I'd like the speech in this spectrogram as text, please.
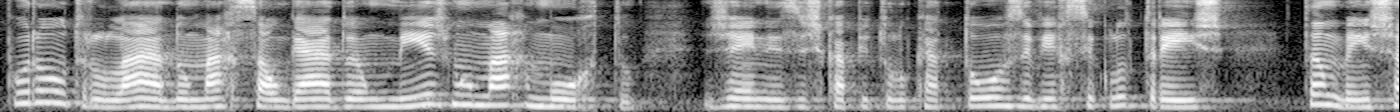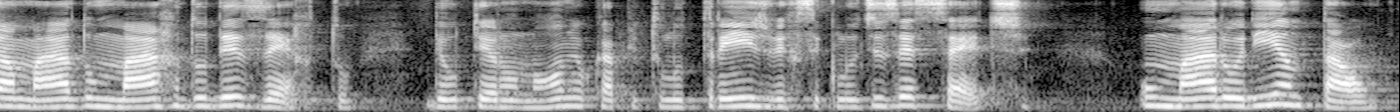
Por outro lado, o Mar Salgado é o mesmo Mar Morto, Gênesis capítulo 14, versículo 3, também chamado Mar do Deserto, Deuteronômio capítulo 3, versículo 17. O Mar Oriental,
